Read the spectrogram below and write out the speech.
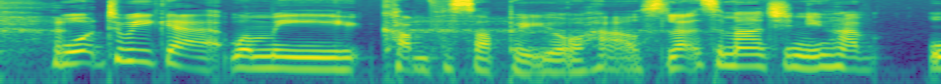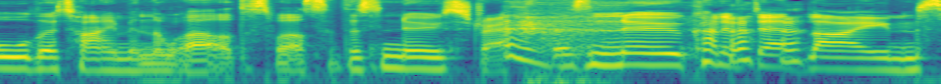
what do we get when we come for supper at your house? Let's imagine you have all the time in the world as well. So, there's no stress, there's no kind of deadlines.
